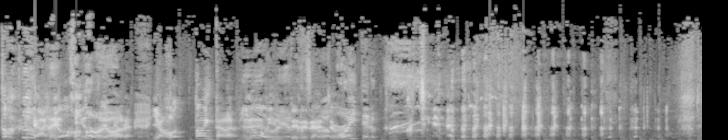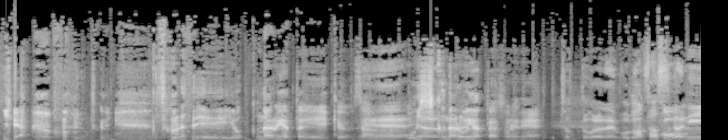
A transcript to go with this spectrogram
とくいやはね言とよねん俺。いやほっといたらってよう言ってて団長。置いてる。や本当に。それでええよくなるんやったらええけどさ、ねえ。美味しくなるんやったらそれでちょっとこれね僕もさすがに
